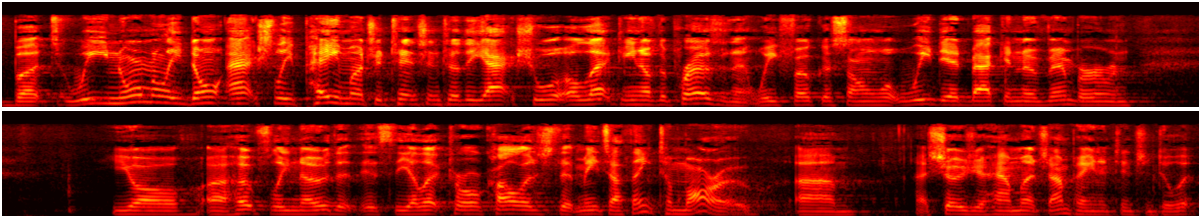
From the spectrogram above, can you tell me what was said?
But we normally don't actually pay much attention to the actual electing of the president. We focus on what we did back in November. And you all uh, hopefully know that it's the Electoral College that meets, I think, tomorrow. Um, that shows you how much I'm paying attention to it.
